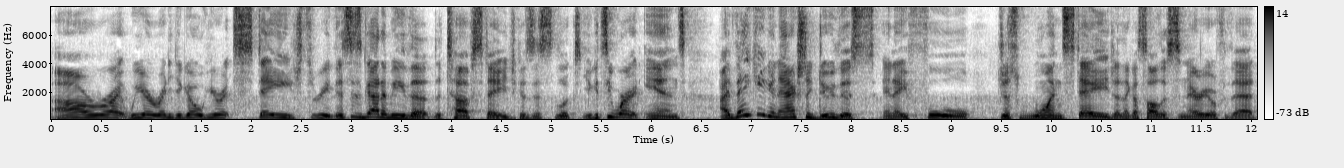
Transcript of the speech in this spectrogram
All right, we are ready to go here at stage three. This has got to be the, the tough stage because this looks, you can see where it ends. I think you can actually do this in a full, just one stage. I think I saw the scenario for that,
